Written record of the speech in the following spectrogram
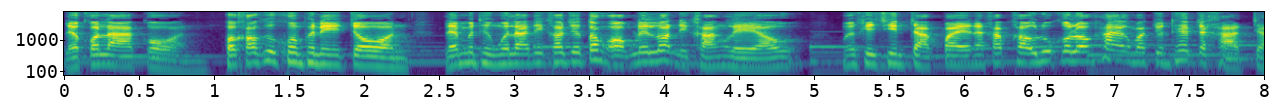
แล้วก็ลาก่อน เพราะเขาคือคนพเนจร และมันถึงเวลาที่เขาจะต้องออกเล่นร่อนอีกครั้งแล้ว เมื่อเคนชินจากไปนะครับคาอารุก็ร้องไห้ออกมาจนแทบจะขาดใจ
